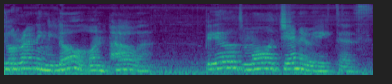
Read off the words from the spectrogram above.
You're running low on power. Build more generators.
